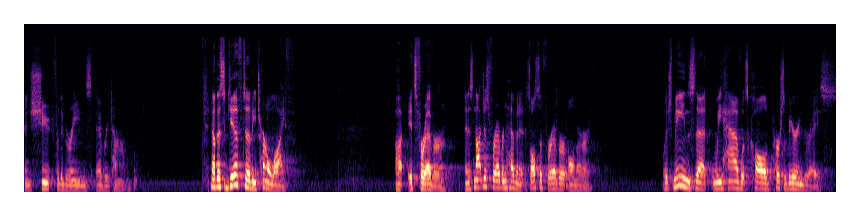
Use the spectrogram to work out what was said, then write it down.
and shoot for the greens every time. Now, this gift of eternal life, uh, it's forever. And it's not just forever in heaven, it's also forever on earth. Which means that we have what's called persevering grace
